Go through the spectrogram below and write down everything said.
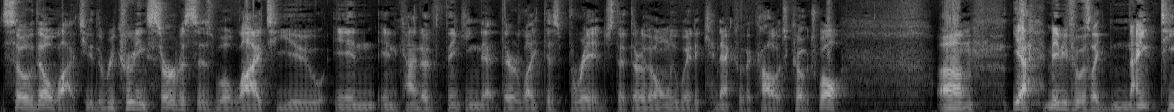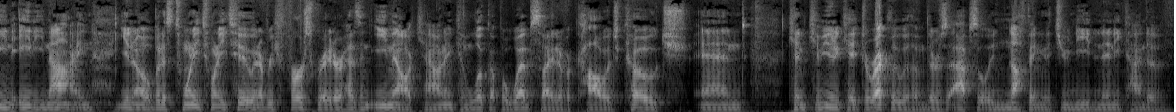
so they'll lie to you. The recruiting services will lie to you in in kind of thinking that they're like this bridge, that they're the only way to connect with a college coach. Well, um, yeah, maybe if it was like 1989, you know, but it's 2022 and every first grader has an email account and can look up a website of a college coach and can communicate directly with them. There's absolutely nothing that you need in any kind of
